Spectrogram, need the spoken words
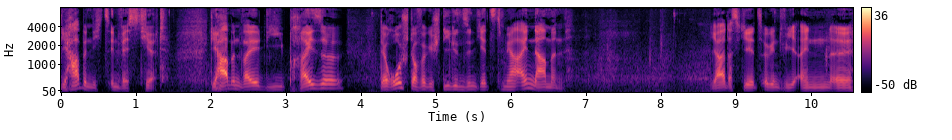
Die haben nichts investiert. Die haben, weil die Preise der Rohstoffe gestiegen sind, jetzt mehr Einnahmen. Ja, dass hier jetzt irgendwie ein äh,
